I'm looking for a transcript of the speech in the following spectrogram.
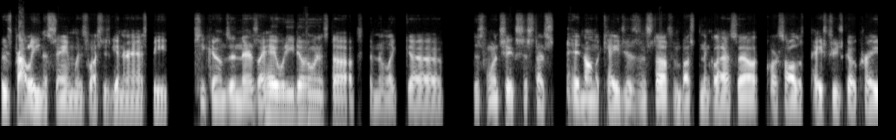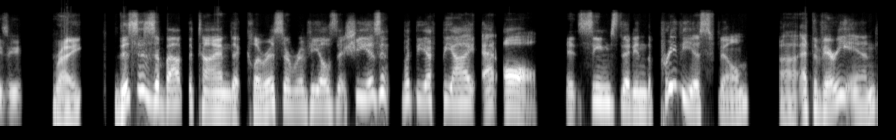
who's probably eating a sandwich while she's getting her ass beat she comes in there, is like, "Hey, what are you doing?" and stuff, and they're like, uh, this one chick just starts hitting on the cages and stuff and busting the glass out. Of course, all the pastries go crazy. Right. This is about the time that Clarissa reveals that she isn't with the FBI at all. It seems that in the previous film, uh, at the very end,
